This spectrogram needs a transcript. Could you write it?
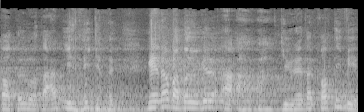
Ờ tư bà tám gì đấy trời? Nghe nói bà tư cái à, à, à chiều này ta có tí việc.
